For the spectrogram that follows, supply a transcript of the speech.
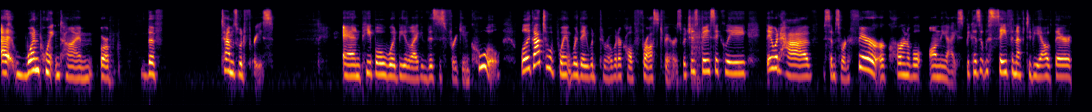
at one point in time, or the Thames would freeze and people would be like this is freaking cool. Well it got to a point where they would throw what are called frost fairs which is basically they would have some sort of fair or carnival on the ice because it was safe enough to be out there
